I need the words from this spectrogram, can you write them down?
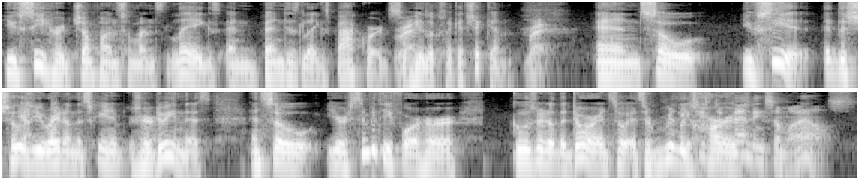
you see her jump on someone's legs and bend his legs backwards, so he looks like a chicken. Right. And so you see it. It just shows Yeah. you right on the screen her doing this. And so your sympathy for her goes right out the door. And so it's a really But she's hard. defending someone else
